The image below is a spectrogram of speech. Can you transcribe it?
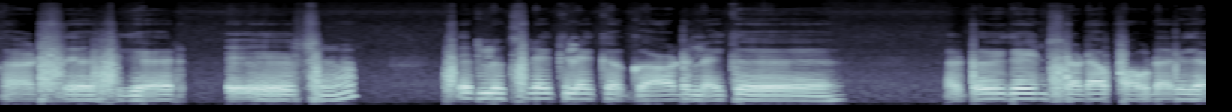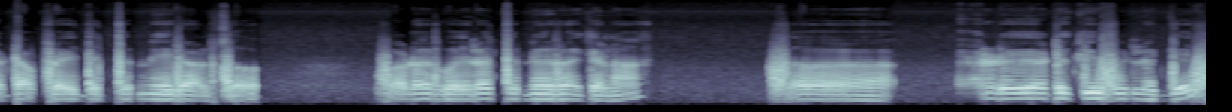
God says here is, it like like like a god, like a, powder get apply the thiruneer also to பதிலாக திருநீர் வைக்கலாம் so and you have to keep it like this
